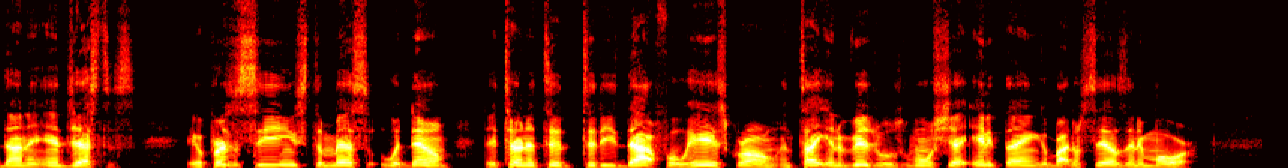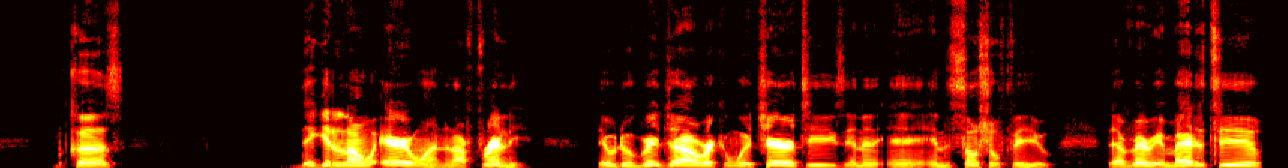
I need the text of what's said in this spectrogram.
done an injustice. If a person seems to mess with them, they turn into to these doubtful, headstrong, and tight individuals who won't share anything about themselves anymore. Because they get along with everyone and are friendly. They will do a great job working with charities the, in, in the social field. They are very imaginative,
